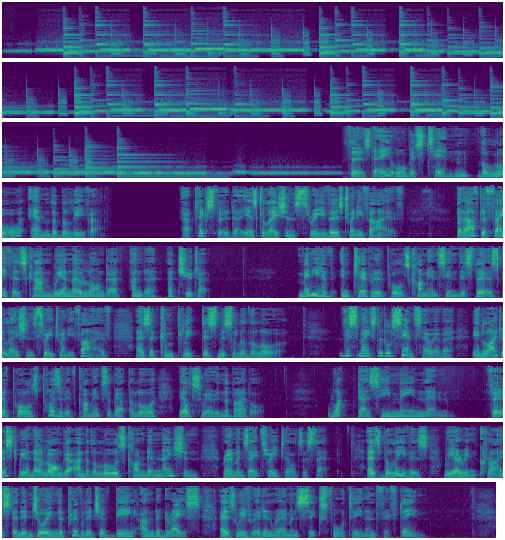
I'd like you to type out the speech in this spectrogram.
Thursday, August 10, The Law and the Believer. Our text for today is Galatians 3 verse 25. But after faith has come, we are no longer under a tutor. Many have interpreted Paul's comments in this verse, Galatians 3:25, as a complete dismissal of the law. This makes little sense, however, in light of Paul's positive comments about the law elsewhere in the Bible. What does he mean then? First, we are no longer under the law's condemnation. Romans 8 3 tells us that. As believers, we are in Christ and enjoying the privilege of being under grace, as we've read in Romans 6:14 and 15.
